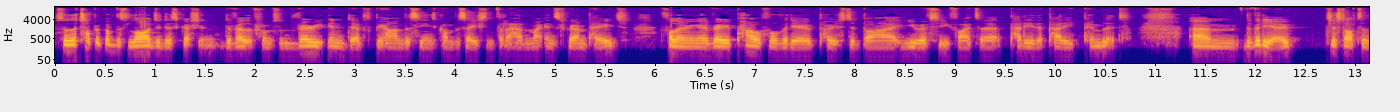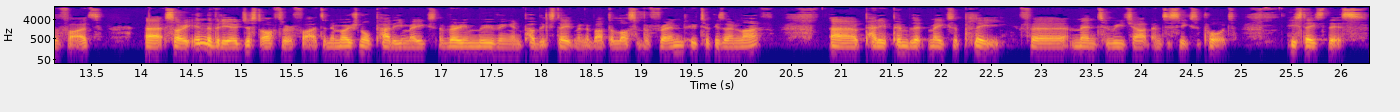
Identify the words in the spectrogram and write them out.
so the topic of this larger discussion developed from some very in-depth behind-the-scenes conversations that I had on my Instagram page, following a very powerful video posted by UFC fighter Paddy the Baddy Pimblett. Um, the video, just after the fight, uh, sorry, in the video, just after a fight, an emotional Paddy makes a very moving and public statement about the loss of a friend who took his own life. Uh, Paddy Pimblett makes a plea for men to reach out and to seek support. He states this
